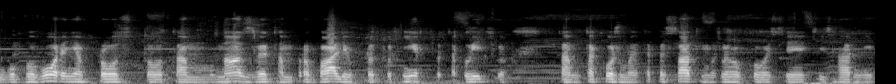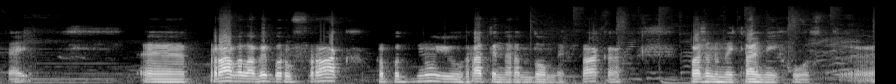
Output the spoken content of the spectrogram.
в обговорення просто, там назви, там про балів, про турнір, про таблицю. Там також можете писати, можливо, в когось є якісь гарні ідеї. Е, правила вибору фрак пропоную грати на рандомних фраках. Бажано нейтральний хост. Е,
